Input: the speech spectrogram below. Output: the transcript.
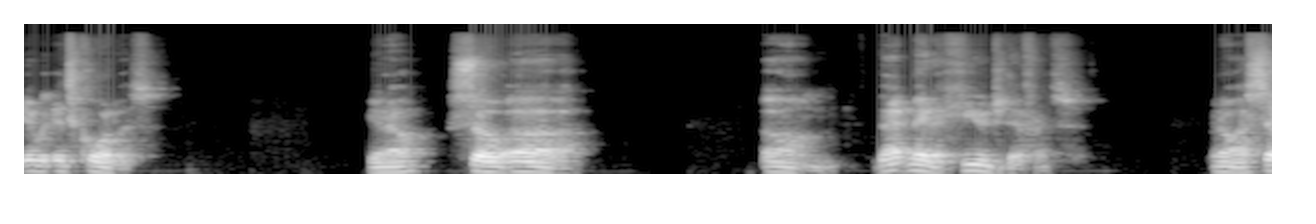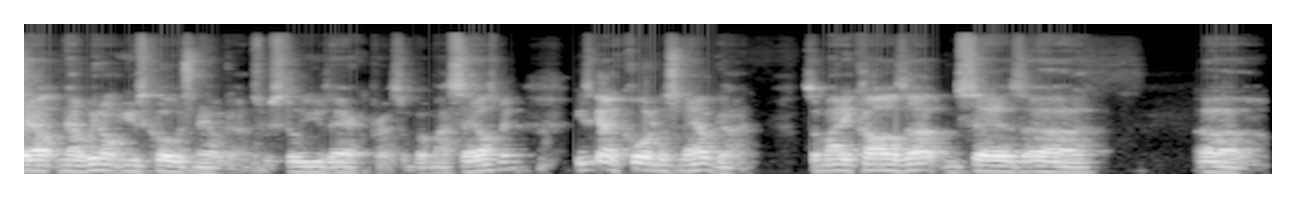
it it's cordless. You know, so uh, um, that made a huge difference you know, a sale now we don't use cordless nail guns. We still use air compressor. But my salesman, he's got a cordless nail gun. Somebody calls up and says, uh, uh,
